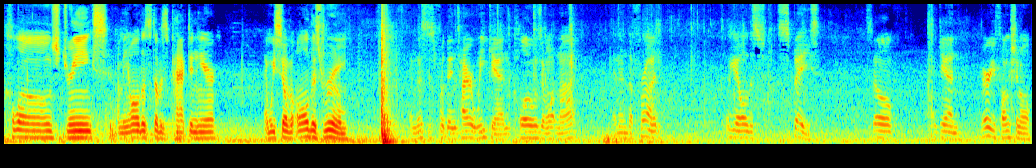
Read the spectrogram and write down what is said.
clothes, drinks. I mean, all this stuff is packed in here. And we still have all this room. And this is for the entire weekend, clothes and whatnot. And then the front, look at all this space. So again, very functional.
